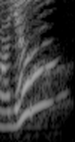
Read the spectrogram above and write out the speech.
すごいパーフェクトだよ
